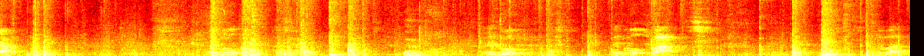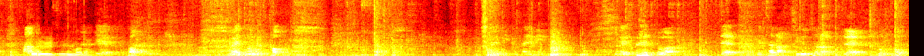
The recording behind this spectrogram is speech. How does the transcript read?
자. 아이고. 아이고. 빵. 해봐. 삼. 거리를 주지 마라. 턱. 라이트 턱. 타이밍. 타이밍. 그래. 네, 좋아. 네, 괜찮아. 지금처럼. 네, 톡톡.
